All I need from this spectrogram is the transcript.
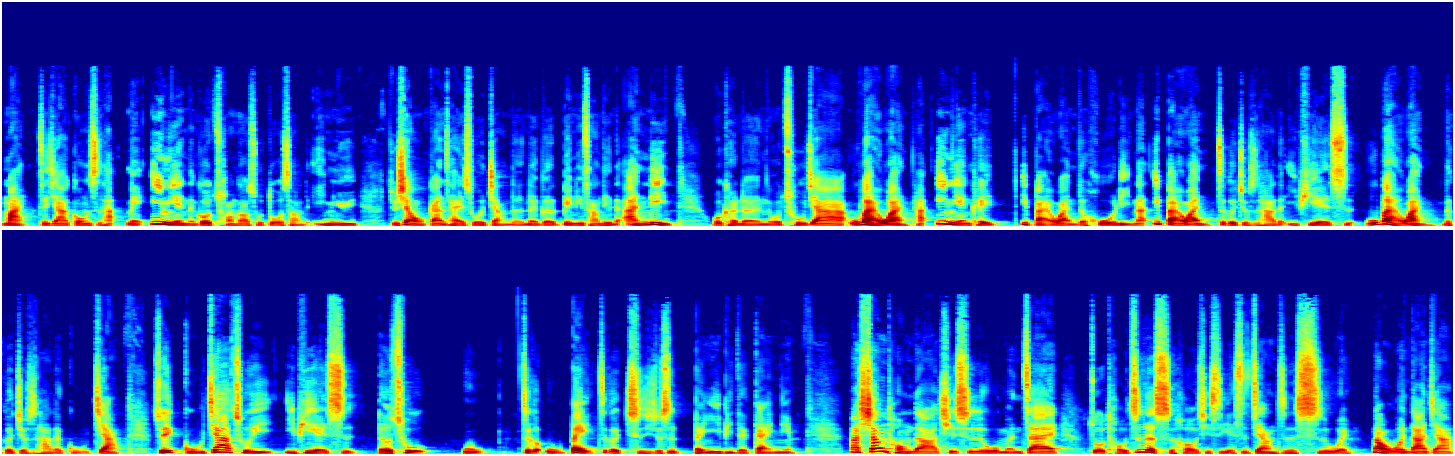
买这家公司，它每一年能够创造出多少的盈余。就像我刚才所讲的那个便利商店的案例，我可能我出价五百万，它一年可以。一百万的获利，那一百万这个就是它的 EPS，五百万那个就是它的股价，所以股价除以 EPS 得出五，这个五倍，这个其实就是本一比的概念。那相同的啊，其实我们在做投资的时候，其实也是这样子的思维。那我问大家，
